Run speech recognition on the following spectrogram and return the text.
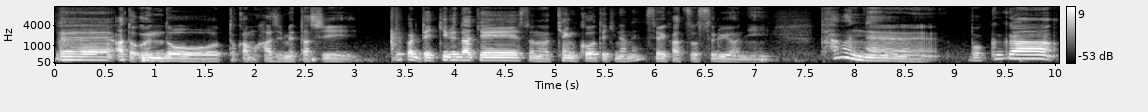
であと運動とかも始めたしやっぱりできるだけその健康的なね生活をするように多分ね僕が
